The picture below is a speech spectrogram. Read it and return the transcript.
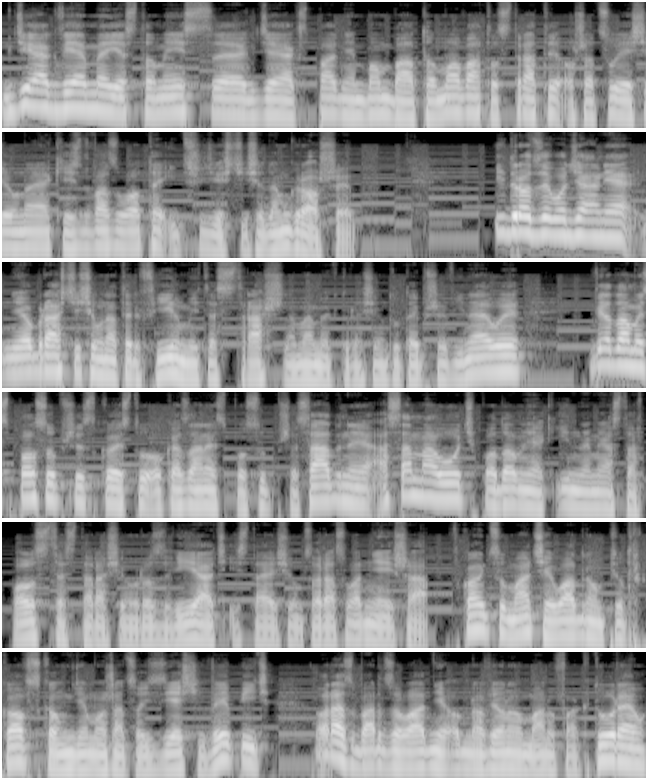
gdzie jak wiemy jest to miejsce, gdzie jak spadnie bomba atomowa, to straty oszacuje się na jakieś 2 zł i 37 groszy. I drodzy łodzianie, nie obraźcie się na ten film i te straszne memy, które się tutaj przewinęły. W wiadomy sposób wszystko jest tu okazane w sposób przesadny, a sama Łódź, podobnie jak inne miasta w Polsce, stara się rozwijać i staje się coraz ładniejsza. W końcu macie ładną Piotrkowską, gdzie można coś zjeść i wypić, oraz bardzo ładnie odnowioną manufakturę,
